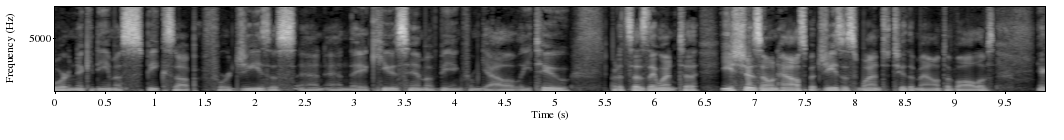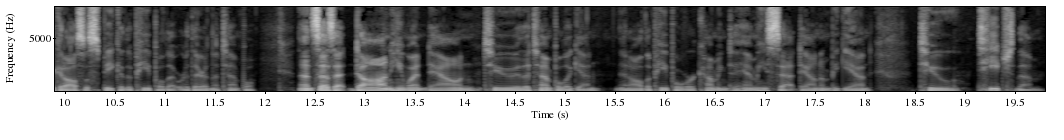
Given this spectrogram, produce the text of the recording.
where Nicodemus speaks up for Jesus, and and they accuse him of being from Galilee too. But it says they went to each to his own house, but Jesus went to the Mount of Olives. It could also speak of the people that were there in the temple. Then it says at dawn he went down to the temple again, and all the people were coming to him. He sat down and began to teach them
